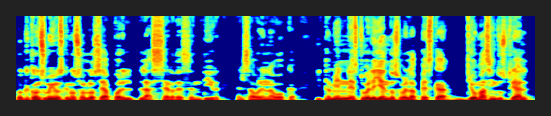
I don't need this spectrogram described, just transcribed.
lo que consumimos, que no solo sea por el placer de sentir el sabor en la boca. Y también estuve leyendo sobre la pesca, yo más industrial,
